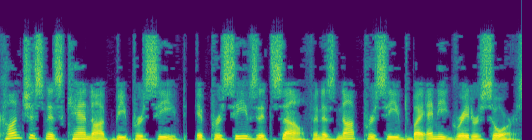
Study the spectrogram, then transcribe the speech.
Consciousness cannot be perceived, it perceives itself and is not perceived by any greater source.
